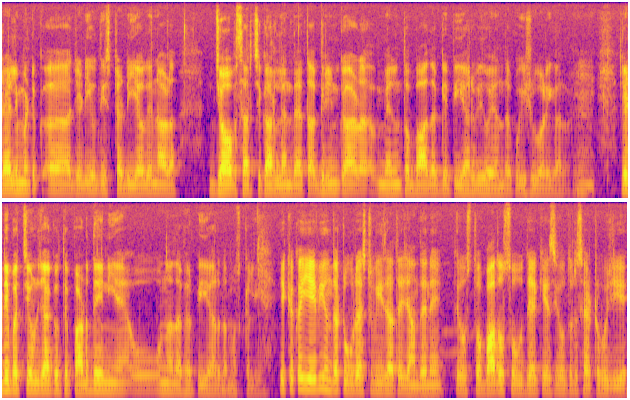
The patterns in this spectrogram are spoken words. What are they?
ਰੈਲੀਮੈਂਟ ਜਿਹੜੀ ਉਹਦੀ ਸਟੱਡੀ ਹੈ ਉਹਦੇ ਨਾਲ ਜੌਬ ਸਰਚ ਕਰ ਲੈਂਦਾ ਤਾਂ ਗ੍ਰੀਨ ਕਾਰਡ ਮਿਲਣ ਤੋਂ ਬਾਅਦ ਅੱਗੇ ਪੀਆਰ ਵੀ ਹੋ ਜਾਂਦਾ ਕੋਈ ਇਸ਼ੂ ਵਾਲੀ ਗੱਲ ਨਹੀਂ। ਜਿਹੜੇ ਬੱਚੇ ਹੁਣ ਜਾ ਕੇ ਉੱਥੇ ਪੜ੍ਹਦੇ ਨਹੀਂ ਹੈ ਉਹ ਉਹਨਾਂ ਦਾ ਫਿਰ ਪੀਆਰ ਦਾ ਮੁਸ਼ਕਲ ਹੀ ਹੈ। ਇੱਕ ਕਈ ਇਹ ਵੀ ਹੁੰਦਾ ਟੂਰਿਸਟ ਵੀਜ਼ਾ ਤੇ ਜਾਂਦੇ ਨੇ ਤੇ ਉਸ ਤੋਂ ਬਾਅਦ ਉਹ ਸੋਚਦੇ ਆ ਕਿ ਅਸੀਂ ਉਧਰ ਸੈੱਟ ਹੋ ਜਾਈਏ।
